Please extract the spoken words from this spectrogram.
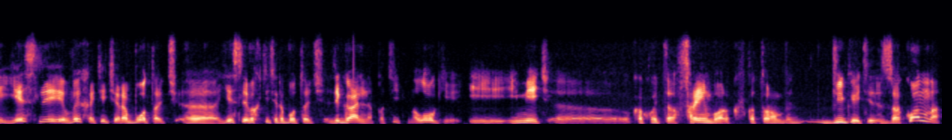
если вы хотите работать, э, если вы хотите работать легально, платить налоги и иметь э, какой-то фреймворк, в котором вы двигаетесь законно,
